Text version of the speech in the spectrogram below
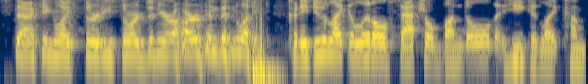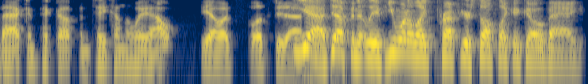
stacking like 30 swords in your arm, and then like, Could he do like a little satchel bundle that he could like come back and pick up and take on the way out? yeah, let's let's do that. yeah, definitely. If you want to like prep yourself like a go bag,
